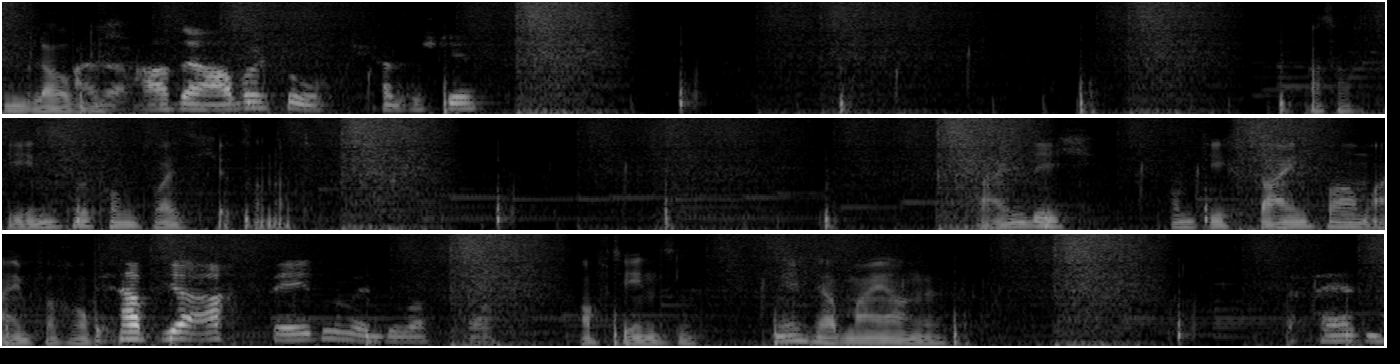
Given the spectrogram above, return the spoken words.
unglaublich. Harte, harte Arbeit so. Kannst du stehen? Was auf die Insel kommt, weiß ich jetzt noch nicht. Wahrscheinlich kommt die Steinfarm einfach auf, Ich habe hier acht Fäden, wenn du was brauchst. auf die Insel. Nee, ich habe meine Angel. Fäden.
